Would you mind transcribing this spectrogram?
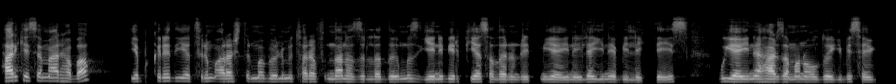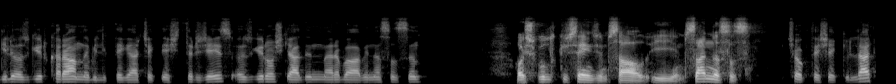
Herkese merhaba. Yapı Kredi Yatırım Araştırma Bölümü tarafından hazırladığımız yeni bir Piyasaların Ritmi yayınıyla yine birlikteyiz. Bu yayını her zaman olduğu gibi sevgili Özgür Karahan'la birlikte gerçekleştireceğiz. Özgür hoş geldin. Merhaba abi nasılsın? Hoş bulduk Hüseyin'cim, sağ ol, iyiyim. Sen nasılsın? Çok teşekkürler.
